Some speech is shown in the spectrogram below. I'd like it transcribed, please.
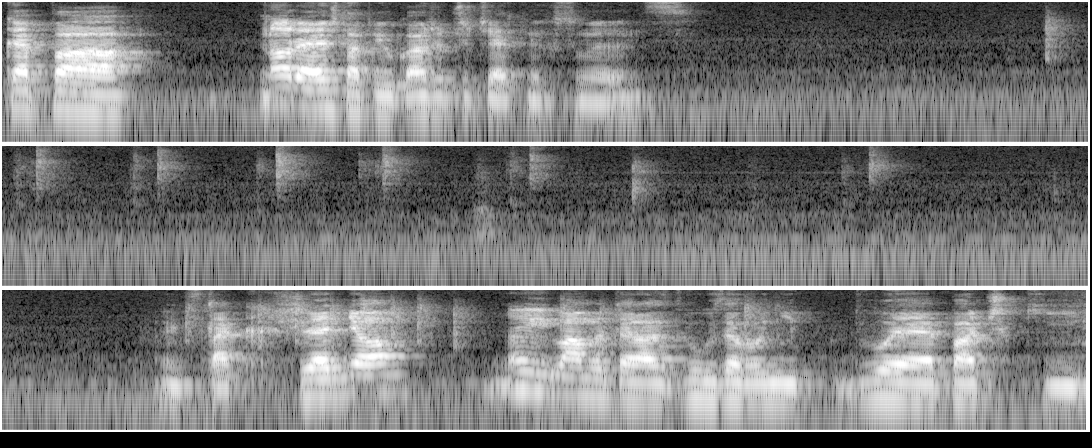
Kepa, no reszta piłkarzy przeciętnych w sumie, więc... Więc tak średnio. No i mamy teraz dwóch zawodników, dwie paczki.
